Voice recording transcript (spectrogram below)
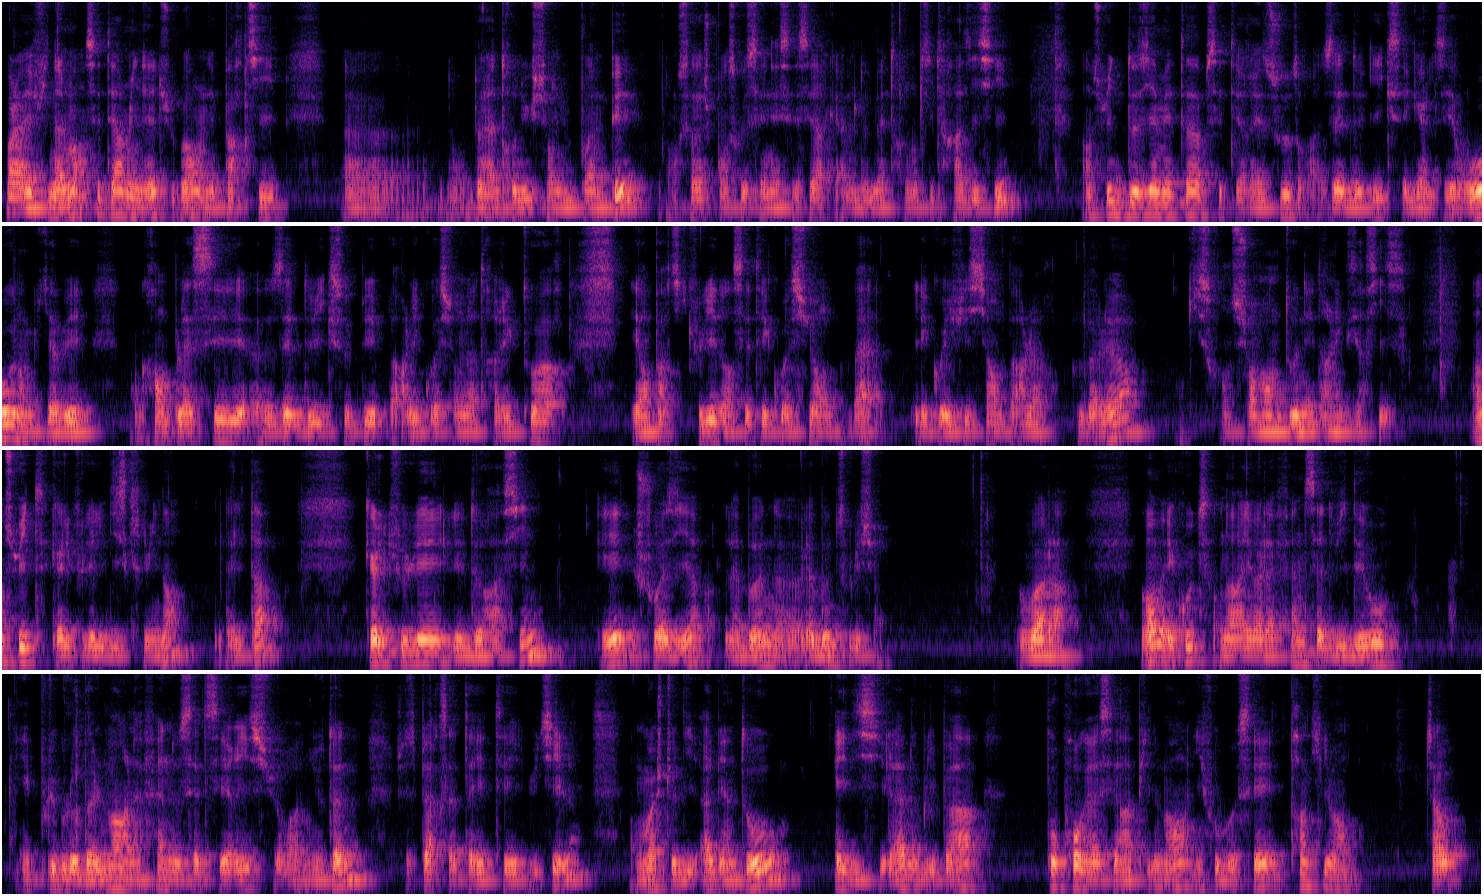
Voilà, et finalement, c'est terminé, tu vois, on est parti euh, de l'introduction du point P, donc ça, je pense que c'est nécessaire quand même de mettre une petite phrase ici. Ensuite, deuxième étape, c'était résoudre z de x égale 0, donc il y avait donc, remplacé euh, z de xp par l'équation de la trajectoire, et en particulier dans cette équation, ben, les coefficients par leur valeur, qui seront sûrement donnés dans l'exercice. Ensuite, calculer le discriminant, delta, calculer les deux racines, et choisir la bonne, euh, la bonne solution. Voilà. Bon, bah écoute, on arrive à la fin de cette vidéo et plus globalement à la fin de cette série sur euh, Newton. J'espère que ça t'a été utile. Moi je te dis à bientôt, et d'ici là, n'oublie pas, pour progresser rapidement, il faut bosser tranquillement. Ciao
